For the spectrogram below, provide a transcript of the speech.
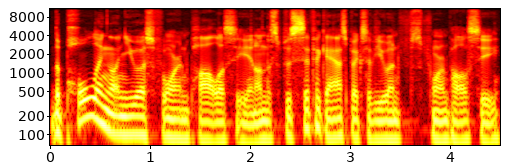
the polling on U.S. foreign policy and on the specific aspects of U.S. foreign policy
